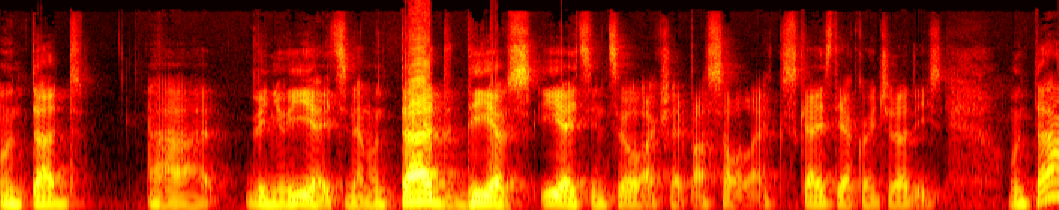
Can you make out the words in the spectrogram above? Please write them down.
un tad uh, viņu ieaicinām. Un tad Dievs ieaicina cilvēku šai pasaulē, skaistajā, ko viņš radīs. Un tā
